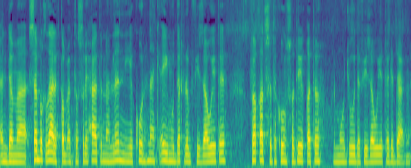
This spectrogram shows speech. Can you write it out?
عندما سبق ذلك طبعا تصريحات أنه لن يكون هناك أي مدرب في زاويته فقط ستكون صديقته الموجودة في زاويته لدعمه.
